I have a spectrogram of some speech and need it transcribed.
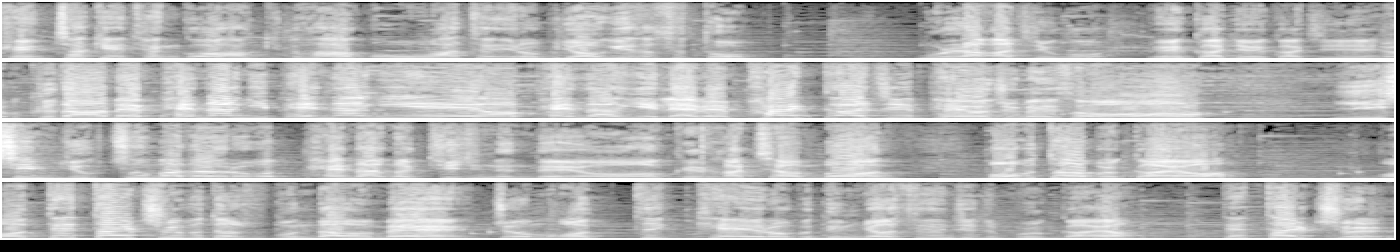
괜찮게 된 것 같기도 하고 하여튼 여러분 여기서 스톱 몰라가지고 여기까지 여기까지. 여러분 그 다음에 배낭이 배낭이에요. 배낭이 레벨 8까지 배워주면서 26초마다 여러분 배낭을 뒤집는데요. 그래서 같이 한번 뭐부터 해볼까요? 어 떼탈출부터 본 다음에 좀 어떻게 여러분 능력 쓰는지 좀 볼까요? 떼탈출.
